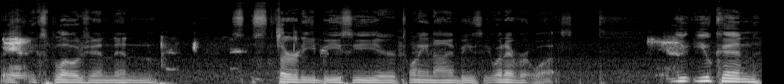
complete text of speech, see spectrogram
Yeah. explosion in 30 BC or 29 BC, whatever it was. You you can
